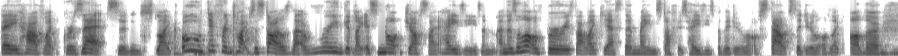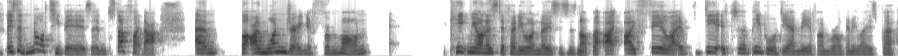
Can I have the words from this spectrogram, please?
they have like grisettes and like all mm-hmm. different types of styles that are really good. Like it's not just like hazies. And, and there's a lot of breweries that like, yes, their main stuff is hazies, but they do a lot of stouts, they do a lot of like other, mm-hmm. they said naughty beers and stuff like that. Um, but I'm wondering if Vermont keep me honest if anyone knows this is not but i i feel like if D, uh, people will dm me if i'm wrong anyways but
